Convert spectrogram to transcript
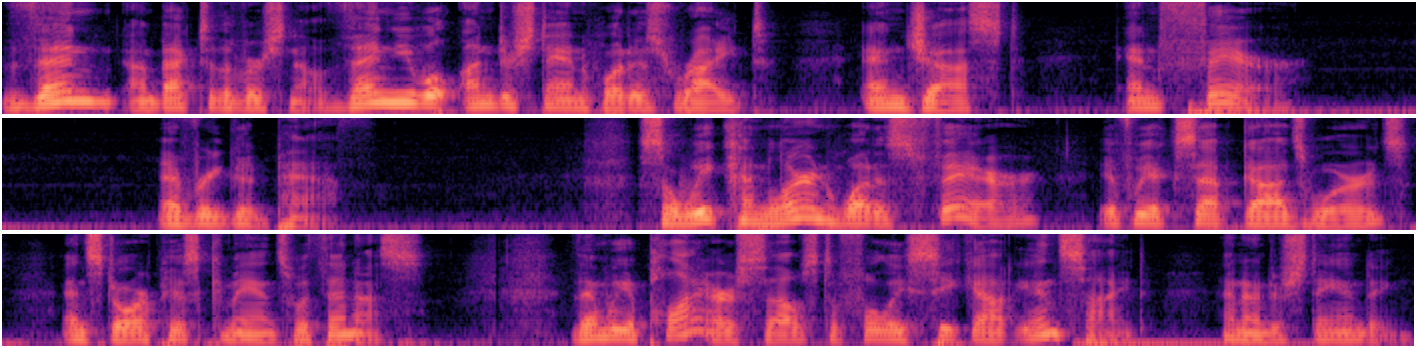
Then I'm back to the verse now. Then you will understand what is right and just and fair. Every good path. So we can learn what is fair if we accept God's words and store up his commands within us. Then we apply ourselves to fully seek out insight and understanding.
